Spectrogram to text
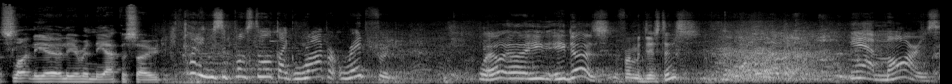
slightly earlier in the episode. I thought he was supposed to look like Robert Redford. Well, uh, he, he does from a distance. Yeah, Mars.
